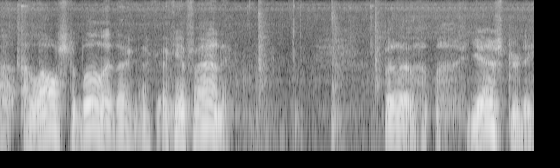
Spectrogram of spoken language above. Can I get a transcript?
I, I lost a bullet. I, I, can't find it. But uh, yesterday,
